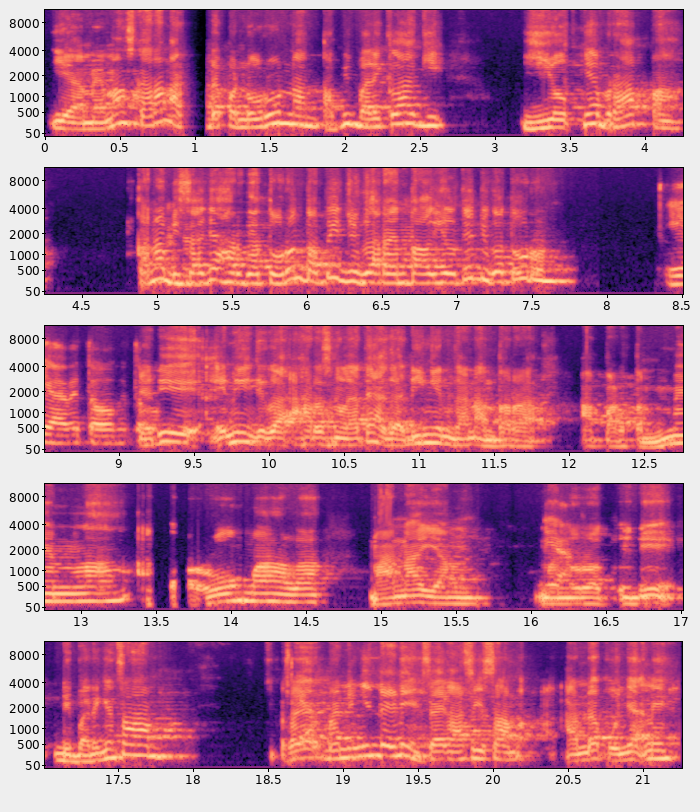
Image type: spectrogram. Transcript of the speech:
Ya memang sekarang ada penurunan tapi balik lagi yieldnya berapa? Karena bisa aja harga turun tapi juga rental yieldnya juga turun. Iya betul betul. Jadi ini juga harus ngelihatnya agak dingin kan antara apartemen lah atau rumah lah mana yang iya. menurut ini dibandingin saham. Saya ya. bandingin deh nih, saya ngasih saham Anda punya nih,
